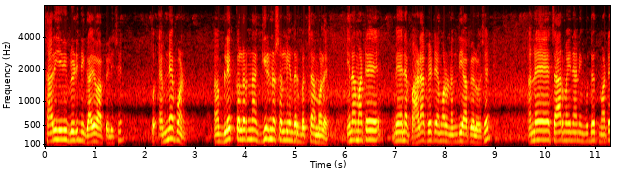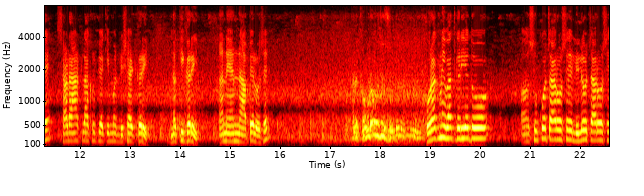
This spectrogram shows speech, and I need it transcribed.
સારી એવી બ્રીડની ગાયો આપેલી છે. તો એમને પણ બ્લેક કલરના ગીર નસલની અંદર બચ્ચા મળે. એના માટે મેં એને ભાડા પેટે અમારો નંદી આપેલો છે. અને ચાર મહિનાની મુદત માટે સાડા આઠ લાખ રૂપિયા કિંમત ડિસાઇડ કરી નક્કી કરી અને એમને આપેલો છે. ખોરાકની વાત કરીએ તો અ, સૂકો ચારો છે લીલો ચારો છે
